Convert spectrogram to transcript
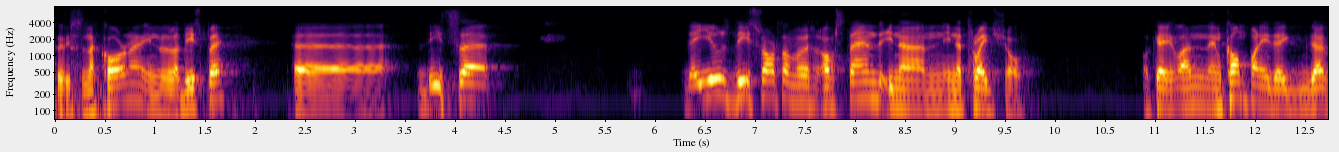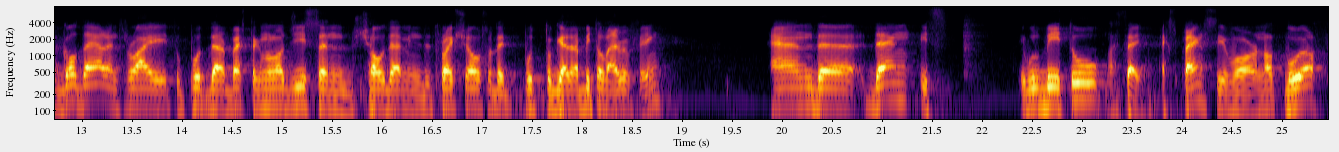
so it's in a corner in La Dispe. it's they use this sort of, of stand in a, in a trade show. Okay, one and company, they just go there and try to put their best technologies and show them in the trade show, so they put together a bit of everything. And uh, then it's, it will be too, let's say, expensive or not worth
